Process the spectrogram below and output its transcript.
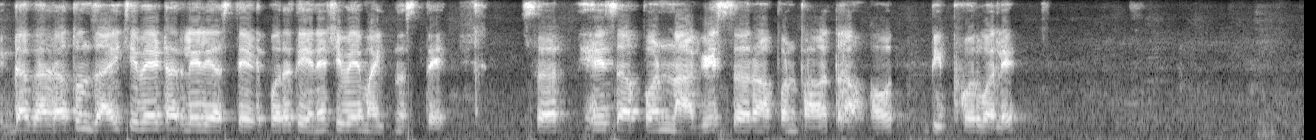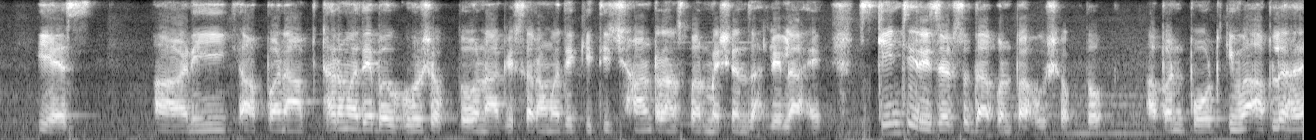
एकदा घरातून जायची वेळ ठरलेली असते परत येण्याची वेळ माहीत नसते. सर हेच आपण नागेश सर आपण पाहत आहोत बिफोर वाले. येस आणि आपण आफ्टरमध्ये बघू शकतो नागेश्वरामध्ये किती छान ट्रान्सफॉर्मेशन झालेलं आहे. स्किनचे रिझल्ट सुद्धा आपण पाहू शकतो. आपण पोट किंवा आपलं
